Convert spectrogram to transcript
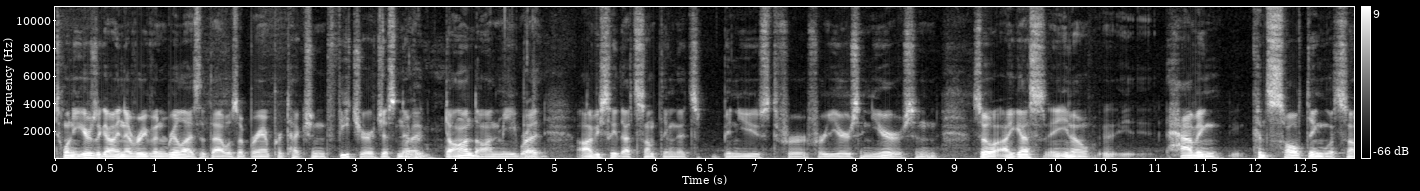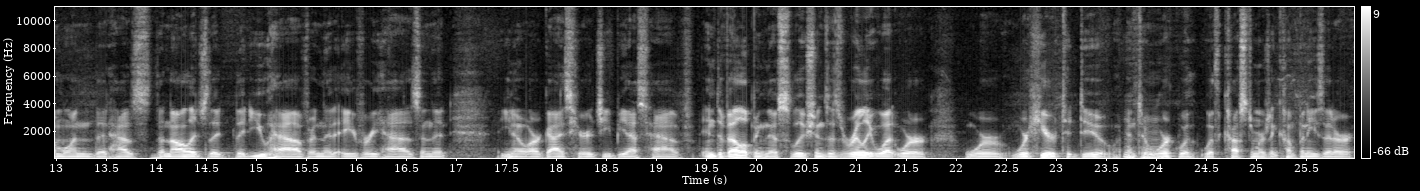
20 years ago, I never even realized that that was a brand protection feature. It just never Right. dawned on me. But obviously, that's something that's been used for for years and years. And so I guess you know having consulting with someone that has the knowledge that, that you have and that Avery has and that you know our guys here at GBS have in developing those solutions is really what we're we're we're here to do and to mm-hmm. work with with customers and companies that are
